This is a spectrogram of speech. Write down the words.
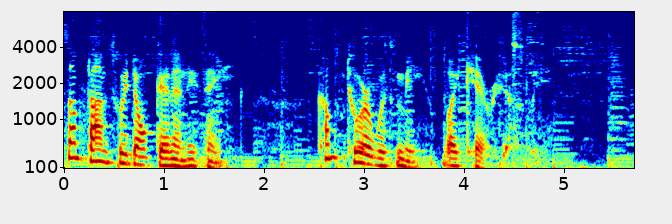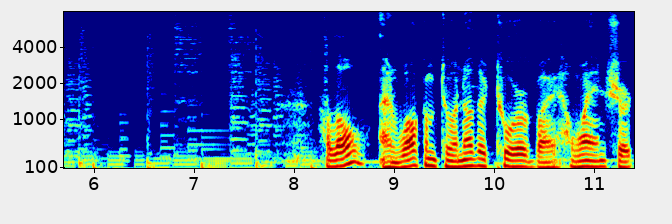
Sometimes we don't get anything. Come tour with me vicariously. Hello, and welcome to another tour by Hawaiian Shirt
